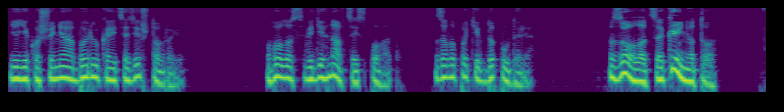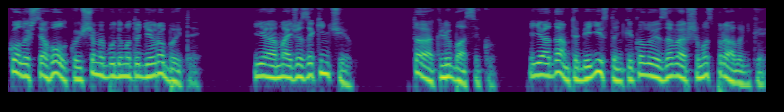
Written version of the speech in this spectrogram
Її кошеня борюкається зі шторою. Голос відігнав цей спогад, залопотів до пуделя. Золоце, кинь ото. Вколишся голкою, що ми будемо тоді робити? Я майже закінчив. Так, Любасику, я дам тобі їстоньки, коли завершимо справоньки.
